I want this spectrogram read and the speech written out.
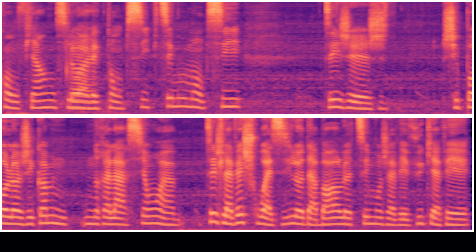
confiance là, Ouais. avec ton psy. Puis tu sais, moi, mon psy, tu sais, je, je, je sais pas, là, j'ai comme une, une relation, euh, sais, je l'avais choisi là d'abord, là, tu sais, moi j'avais vu qu'il avait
